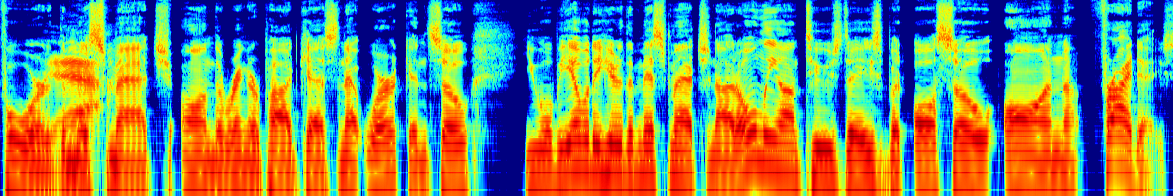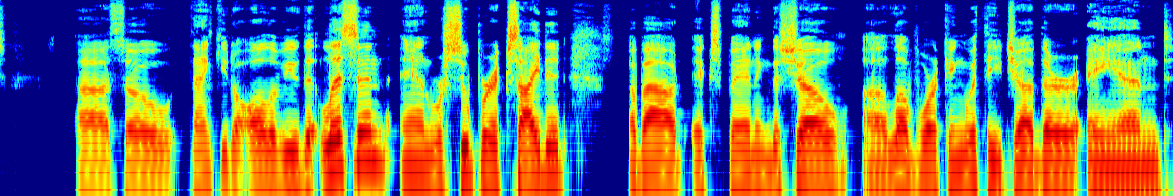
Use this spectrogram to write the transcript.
for the mismatch on the Ringer Podcast Network, and so. You will be able to hear the mismatch not only on Tuesdays, but also on Fridays. Uh, so thank you to all of you that listen, and we're super excited about expanding the show. Uh, love working with each other, and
